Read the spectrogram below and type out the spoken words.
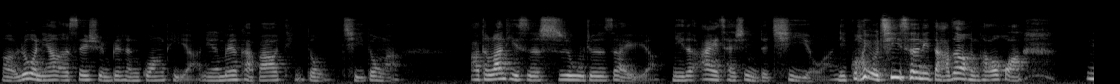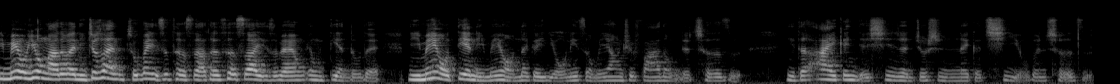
呃，如果你要 ascension 变成光体啊，你的梅尔卡巴要启动启动啊！Atlantis 的失误就是在于啊，你的爱才是你的汽油啊！你光有汽车，你打造很豪华，你没有用啊，对不对？你就算除非你是特斯拉，特特斯拉也是不要用用电，对不对？你没有电，你没有那个油，你怎么样去发动你的车子？你的爱跟你的信任就是那个汽油跟车子，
